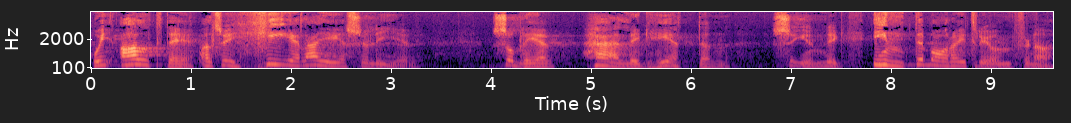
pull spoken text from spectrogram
Och i allt det, alltså i hela Jesu liv, så blev härligheten synlig. Inte bara i triumferna,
